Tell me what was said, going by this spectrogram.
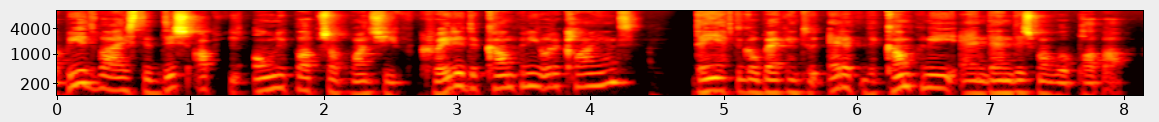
Now be advised that this option only pops up once you've created the company or the client. Then you have to go back into edit the company and then this one will pop up.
